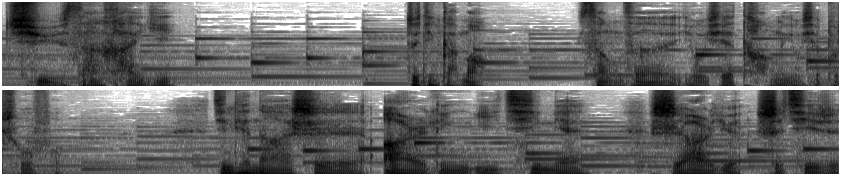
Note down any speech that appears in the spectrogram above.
驱散寒意。最近感冒，嗓子有些疼，有些不舒服。今天呢是二零一七年十二月十七日，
